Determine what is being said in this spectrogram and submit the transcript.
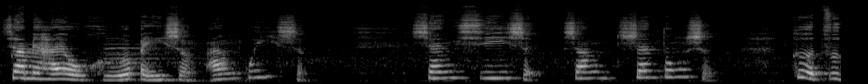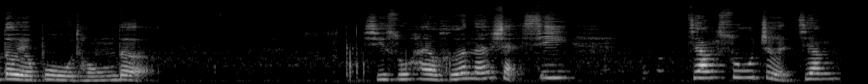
下面还有河北省、安徽省、山西省、山山东省，各自都有不同的习俗。还有河南、陕西、江苏、浙江。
